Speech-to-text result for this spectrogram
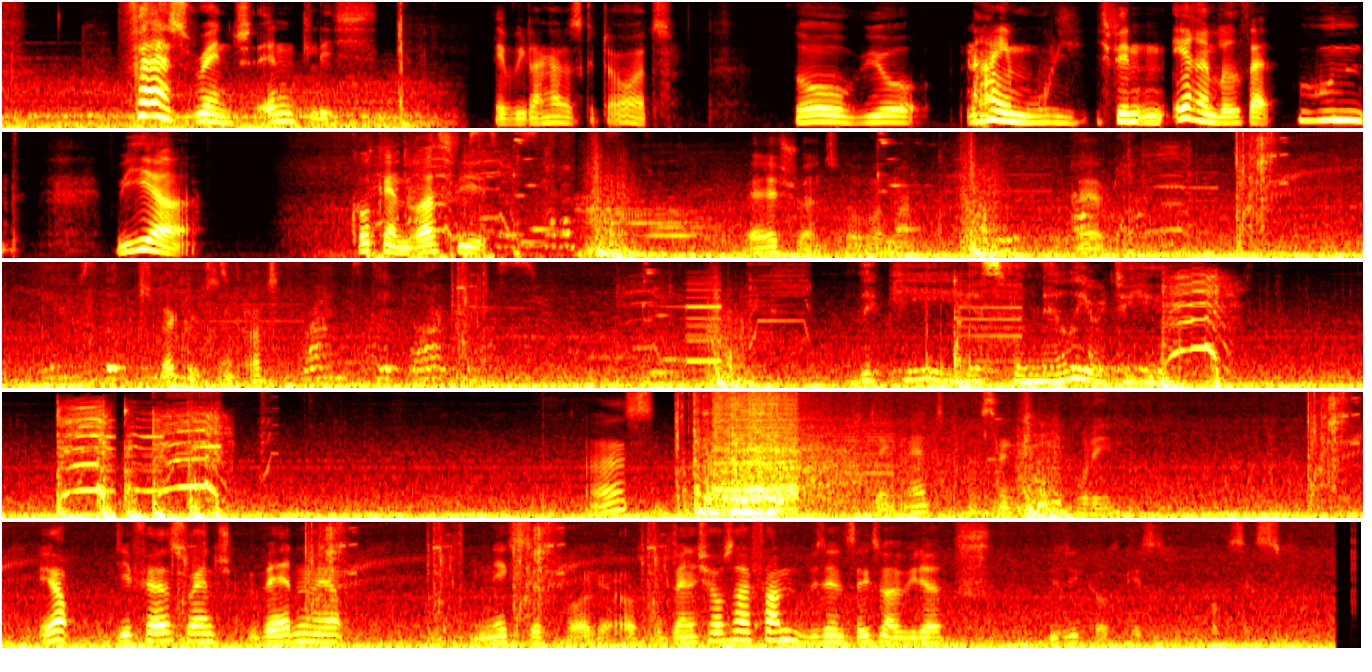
Fast Range, endlich. Ja, wie lange hat das gedauert? So, wir. Nein, Muri, ich bin ein ehrenloser Hund. Wir gucken, was die. Äh, schön, so, warte mal. Äh. Steck ist nicht the key is familiar to you. Was? Ich denke nicht. Das ist ein Key, Brudi. Ja, die Fast Range werden wir nächste Folge ausprobieren. Ich hoffe, es hat. Wir sehen uns nächstes Mal wieder. Musik aus geht's. Boxes.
